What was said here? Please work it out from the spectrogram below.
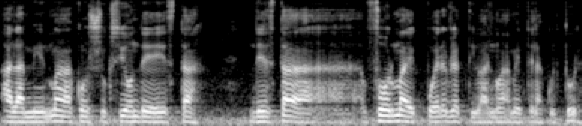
a la misma construcción de esta, de esta forma de poder reactivar nuevamente la cultura.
